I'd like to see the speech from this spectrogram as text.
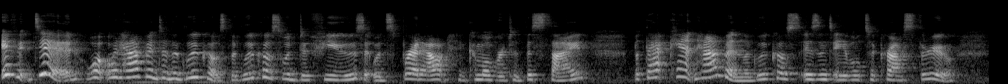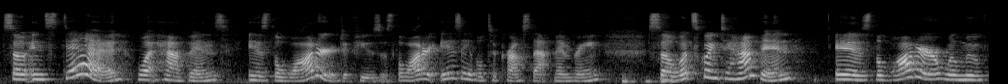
if it did, what would happen to the glucose? The glucose would diffuse, it would spread out and come over to this side, but that can't happen. The glucose isn't able to cross through. So instead, what happens is the water diffuses. The water is able to cross that membrane. So what's going to happen is the water will move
